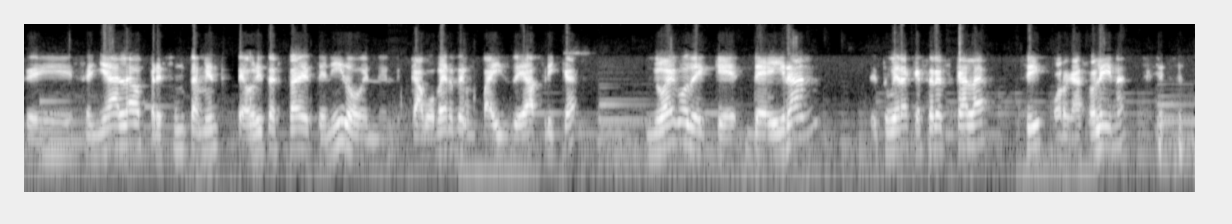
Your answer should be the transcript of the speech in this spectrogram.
se señala presuntamente ahorita está detenido en el Cabo Verde, un país de África, luego de que de Irán tuviera que hacer escala, sí, por gasolina,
